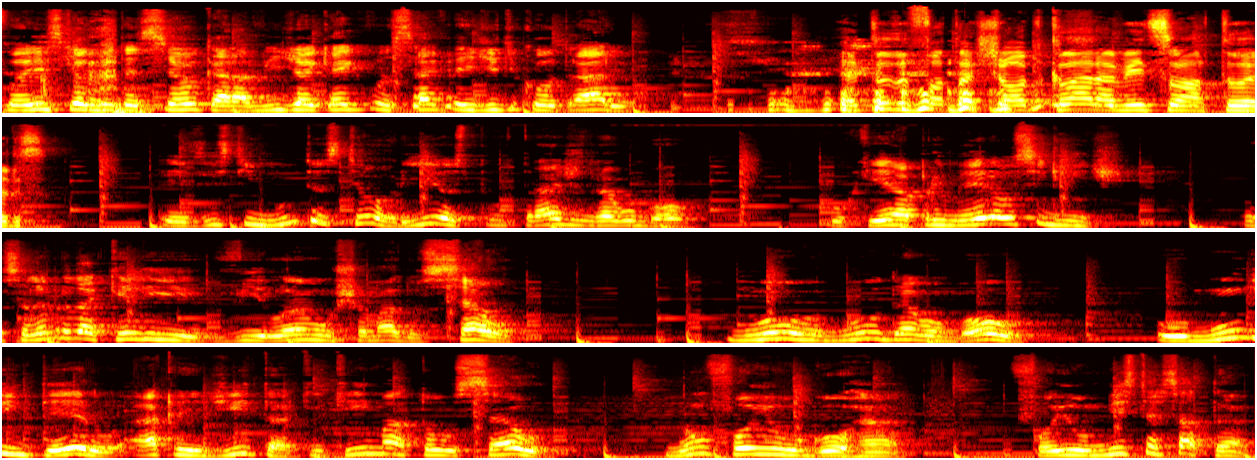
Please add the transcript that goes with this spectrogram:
Foi isso que aconteceu, cara. A mídia quer que você acredite o contrário. É tudo Photoshop, claramente são atores. Existem muitas teorias por trás de Dragon Ball. Porque a primeira é o seguinte: você lembra daquele vilão chamado Cell? No, no Dragon Ball, o mundo inteiro acredita que quem matou o Cell não foi o Gohan, foi o Mr. Satan.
